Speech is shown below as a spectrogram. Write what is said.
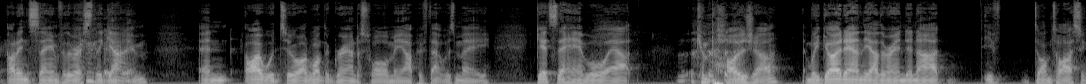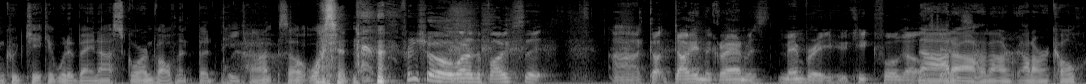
I didn't see him for the rest of the game, and I would too. I'd want the ground to swallow me up if that was me. Gets the handball out, composure, and we go down the other end. And uh, if Dom Tyson could kick, it would have been a score involvement, but he can't, so it wasn't. Pretty sure one of the blokes that uh, got dug in the ground was Membrey, who kicked four goals. nah, I don't, I don't, I don't recall.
